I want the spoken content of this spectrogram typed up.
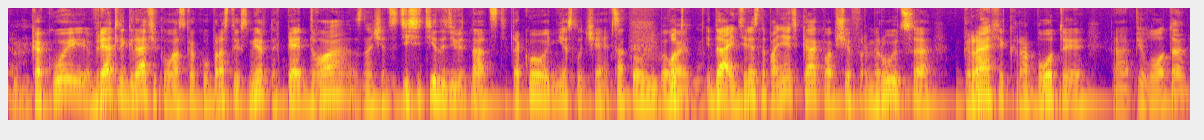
Uh-huh. Какой, вряд ли график у вас, как у простых смертных, 5-2, значит, с 10 до 19. Такого не случается. Такого не бывает. Вот, да. да, интересно понять, как вообще формируется график работы э, пилота,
